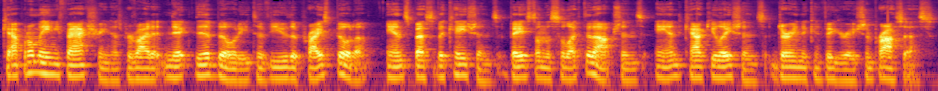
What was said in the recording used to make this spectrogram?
Capital Manufacturing has provided Nick the ability to view the price buildup and specifications based on the selected options and calculations during the configuration process.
